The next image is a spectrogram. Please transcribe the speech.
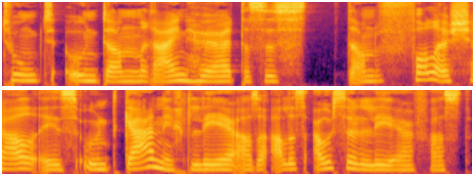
tunkt und dann reinhört, dass es dann voller Schall ist und gar nicht leer, also alles außer leer fast.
